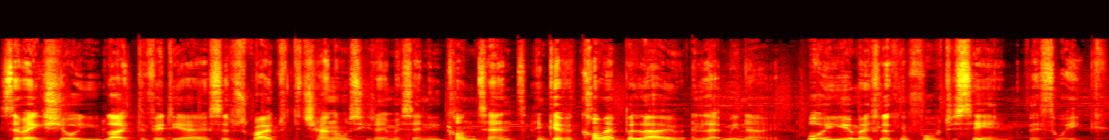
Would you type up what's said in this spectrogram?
So make sure you like the video, subscribe to the channel so you don't miss any content, and give a comment below and let me know. What are you most looking forward to seeing this week?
